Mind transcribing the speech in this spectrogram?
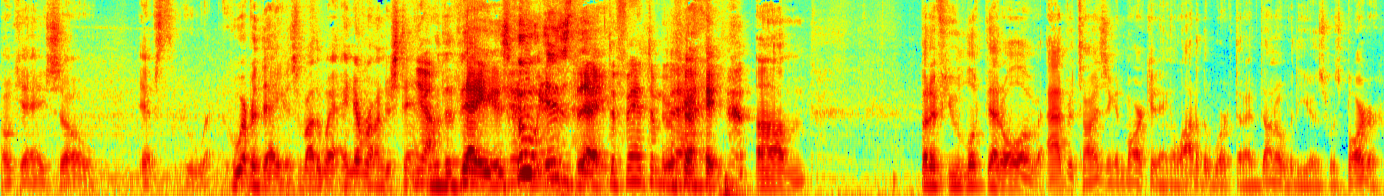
Okay, so if who, whoever they is, by the way, I never understand Yeah. who the they is. Yeah, Who yeah, is they? The Phantom Bay. right. Um, but if you looked at all of advertising and marketing, a lot of the work that I've done over the years was barter.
